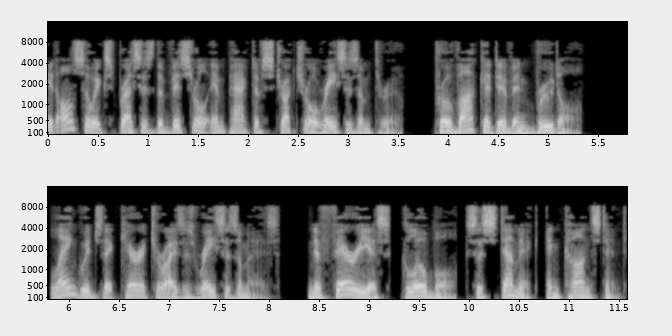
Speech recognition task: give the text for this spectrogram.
It also expresses the visceral impact of structural racism through «provocative and brutal» language that characterizes racism as «nefarious, global, systemic, and constant».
